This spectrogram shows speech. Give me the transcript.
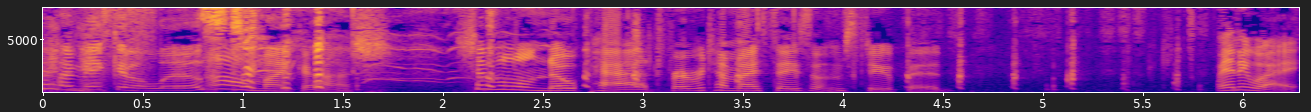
I'm making a list. Oh my gosh. She has a little notepad for every time I say something stupid. Anyway,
